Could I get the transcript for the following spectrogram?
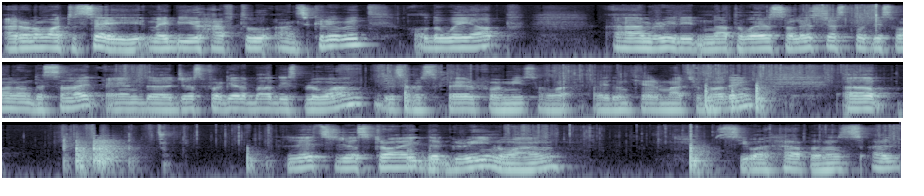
I don't know what to say. Maybe you have to unscrew it all the way up I'm really not aware so let's just put this one on the side and uh, just forget about this blue one. These are spare for me so I, don't care much about them. Uh, let's just try the green one see what happens. I'll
